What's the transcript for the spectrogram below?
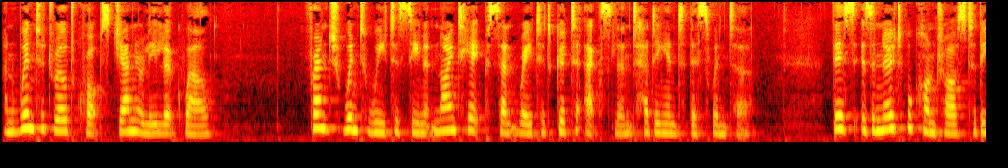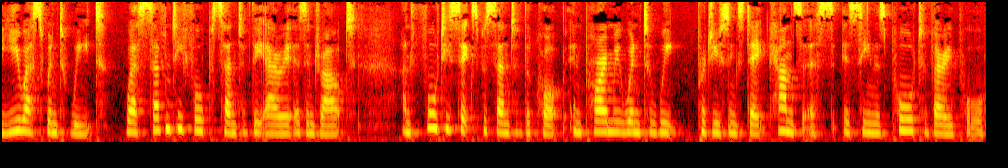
and winter drilled crops generally look well. French winter wheat is seen at 98% rated good to excellent heading into this winter. This is a notable contrast to the US winter wheat, where 74% of the area is in drought and 46% of the crop in primary winter wheat producing state Kansas is seen as poor to very poor.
